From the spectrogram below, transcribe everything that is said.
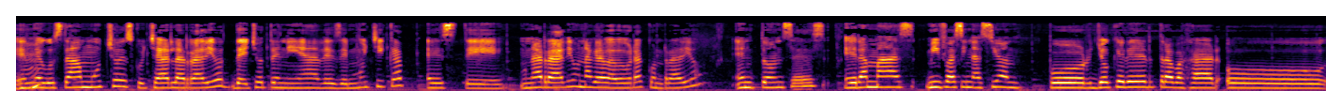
Eh, me gustaba mucho escuchar la radio. De hecho, tenía desde muy chica este, una radio, una grabadora con radio. Entonces, era más mi fascinación por yo querer trabajar o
